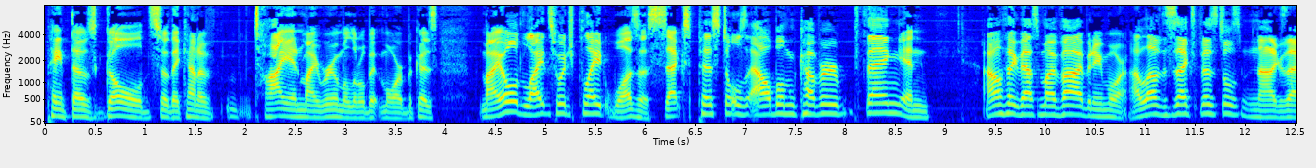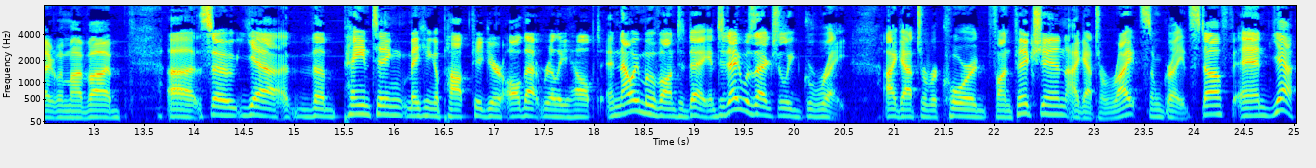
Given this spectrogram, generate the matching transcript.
paint those gold so they kind of tie in my room a little bit more because my old light switch plate was a Sex Pistols album cover thing and I don't think that's my vibe anymore. I love the Sex Pistols, not exactly my vibe. Uh, so yeah, the painting, making a pop figure, all that really helped. And now we move on today, and today was actually great. I got to record fun fiction. I got to write some great stuff. And yeah,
